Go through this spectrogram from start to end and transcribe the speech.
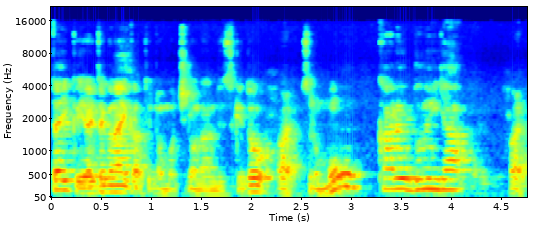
たいかやりたくないかっていうのはもちろんなんですけどはい。その儲かる分野はい。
